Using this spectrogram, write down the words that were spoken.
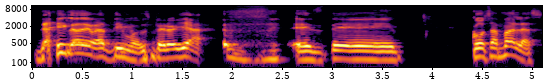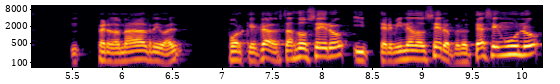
de ahí lo debatimos, pero ya. Este. Cosas malas. Perdonar al rival. Porque, claro, estás 2-0 y termina 2-0, pero te hacen uno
